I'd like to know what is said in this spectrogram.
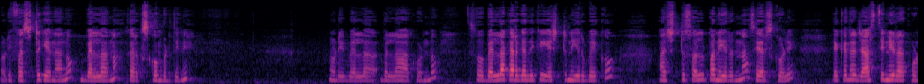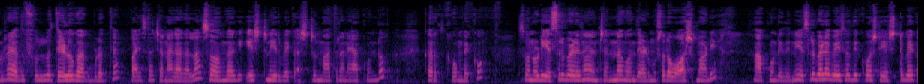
ನೋಡಿ, ಫಸ್ಟ್ಗೆ ನಾನು ಬೆಲ್ಲನ ಕರಗಿಸ್ಕೊಂಬಿಡ್ತೀನಿ ನೋಡಿ, ಬೆಲ್ಲ ಬೆಲ್ಲ ಹಾಕ್ಕೊಂಡು ಸೊ, ಬೆಲ್ಲ ಕರಗೋದಕ್ಕೆ ಎಷ್ಟು ನೀರು ಬೇಕೋ ಅಷ್ಟು ಸ್ವಲ್ಪ ನೀರನ್ನು ಸೇರಿಸ್ಕೊಳ್ಳಿ. ಯಾಕೆಂದರೆ ಜಾಸ್ತಿ ನೀರು ಹಾಕ್ಕೊಂಡ್ರೆ ಅದು ಫುಲ್ಲು ತೆಳುಗಾಗ್ಬಿಡುತ್ತೆ. ಪಾಯಸ ಚೆನ್ನಾಗಾಗಲ್ಲ. ಸೊ ಹಂಗಾಗಿ ಎಷ್ಟು ನೀರು ಬೇಕು ಅಷ್ಟನ್ನು ಮಾತ್ರನೇ ಹಾಕ್ಕೊಂಡು ಕರ್ಕೊಬೇಕು ಸೊ ನೋಡಿ ಹೆಸರುಬೇಳೆನ ನಾನು ಚೆನ್ನಾಗಿ ಒಂದು ಎರಡು ಮೂರು ಸಲ ವಾಶ್ ಮಾಡಿ ಹಾಕ್ಕೊಂಡಿದ್ದೀನಿ ಹೆಸರುಬೇಳೆ ಬೇಯಿಸೋದಕ್ಕೂ ಅಷ್ಟೇ ಎಷ್ಟು ಬೇಕೋ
